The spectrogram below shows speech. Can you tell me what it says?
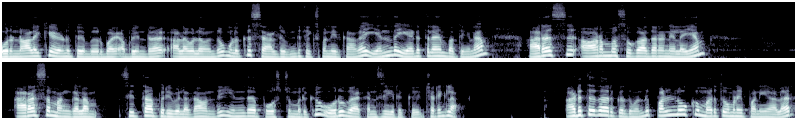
ஒரு நாளைக்கு எழுநூற்றி ஐம்பது ரூபாய் அப்படின்ற அளவில் வந்து உங்களுக்கு சேலரி வந்து ஃபிக்ஸ் பண்ணியிருக்காங்க எந்த இடத்துலன்னு பார்த்தீங்கன்னா அரசு ஆரம்ப சுகாதார நிலையம் அரசமங்கலம் சித்தா பிரிவில் தான் வந்து இந்த போஸ்ட்டும் இருக்குது ஒரு வேக்கன்சி இருக்குது சரிங்களா? அடுத்ததாக இருக்கிறது வந்து பல்நோக்கு மருத்துவமனை பணியாளர்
